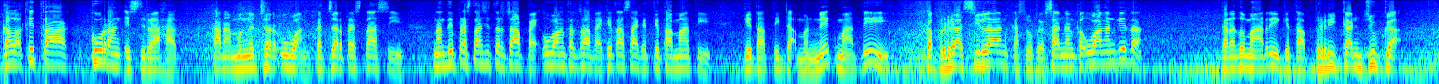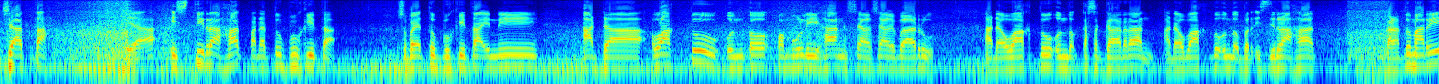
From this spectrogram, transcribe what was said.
Kalau kita kurang istirahat karena mengejar uang, kejar prestasi, nanti prestasi tercapai, uang tercapai, kita sakit, kita mati, kita tidak menikmati keberhasilan, kesuksesan dan keuangan kita. Karena itu mari kita berikan juga jatah ya istirahat pada tubuh kita supaya tubuh kita ini ada waktu untuk pemulihan sel-sel baru, ada waktu untuk kesegaran, ada waktu untuk beristirahat. Karena itu mari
